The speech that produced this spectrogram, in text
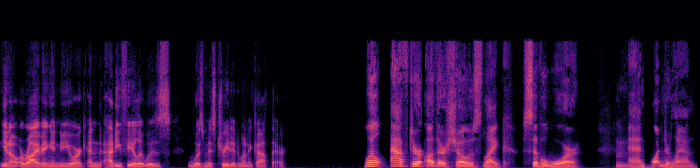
you know arriving in new york? And how do you feel it was was mistreated when it got there? Well after other shows like civil war Hmm. and Wonderland.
